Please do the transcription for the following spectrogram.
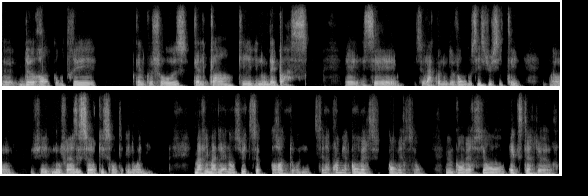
euh, de rencontrer quelque chose, quelqu'un qui nous dépasse. Et c'est cela que nous devons aussi susciter euh, chez nos frères et sœurs qui sont éloignés. Marie-Madeleine ensuite se retourne. C'est la première conversion, une conversion extérieure,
